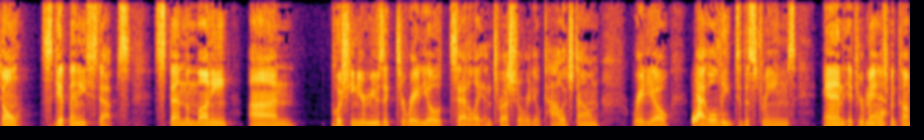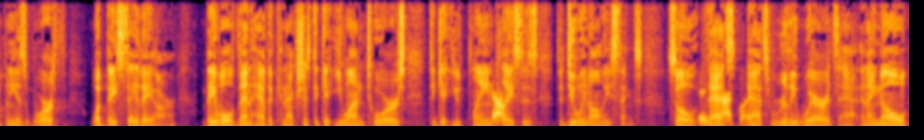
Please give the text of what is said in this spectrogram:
Don't skip any steps. Spend the money on pushing your music to radio, satellite and terrestrial radio, college town radio. Yeah. That will lead to the streams. And if your management company is worth what they say they are, they will then have the connections to get you on tours, to get you playing yeah. places, to doing all these things. So exactly. that's that's really where it's at. And I know,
